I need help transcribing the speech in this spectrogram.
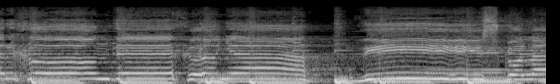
Έρχονται χρόνια δύσκολα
